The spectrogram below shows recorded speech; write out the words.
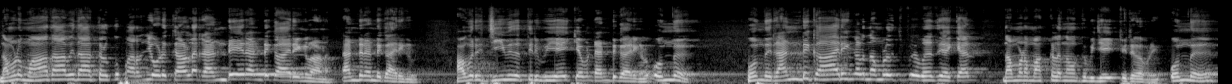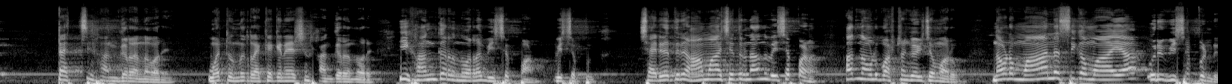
നമ്മൾ മാതാപിതാക്കൾക്ക് പറഞ്ഞു കൊടുക്കാനുള്ള രണ്ടേ രണ്ട് കാര്യങ്ങളാണ്. രണ്ട് രണ്ട് കാര്യങ്ങൾ. അവർ ജീവിതത്തിൽ വിജയിക്കാൻ രണ്ട് കാര്യങ്ങൾ. ഒന്ന് ഒന്ന് രണ്ട് കാര്യങ്ങൾ നമ്മൾ വയ്ക്കാൻ നമ്മുടെ മക്കളെ നമുക്ക് വിജയിപ്പിക്കുക പറയും. ഒന്ന് ടച്ച് ഹങ്കർ എന്ന് പറയും. മറ്റൊന്ന് റെക്കഗ്നേഷൻ ഹങ്കർ എന്ന് പറയും. ഈ ഹങ്കർ എന്ന് പറഞ്ഞാൽ വിശപ്പാണ് വിശപ്പ്. ശരീരത്തിന് ആമാശയത്തിനുണ്ടാകുന്ന വിശപ്പാണ്. അത് നമ്മൾ ഭക്ഷണം കഴിച്ചാൽ മാറും. നമ്മുടെ മാനസികമായ ഒരു വിശപ്പുണ്ട്.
